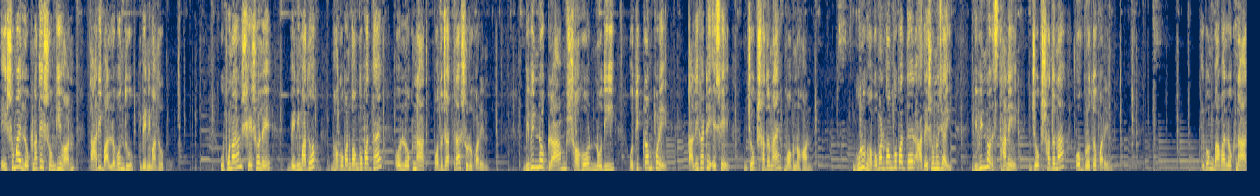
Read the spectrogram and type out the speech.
এই সময় লোকনাথের সঙ্গী হন তারই বাল্যবন্ধু বেনিমাধব উপনয়ন শেষ হলে বেনিমাধব ভগবান গঙ্গোপাধ্যায় ও লোকনাথ পদযাত্রা শুরু করেন। বিভিন্ন গ্রাম, শহর, নদী অতিক্রম করে কালীঘাটে এসে যোগ সাধনায় মগ্ন হন। গুরু ভগবান গঙ্গোপাধ্যায়ের আদেশ অনুযায়ী বিভিন্ন স্থানে যোগ সাধনা ও ব্রত করেন এবং বাবা লোকনাথ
